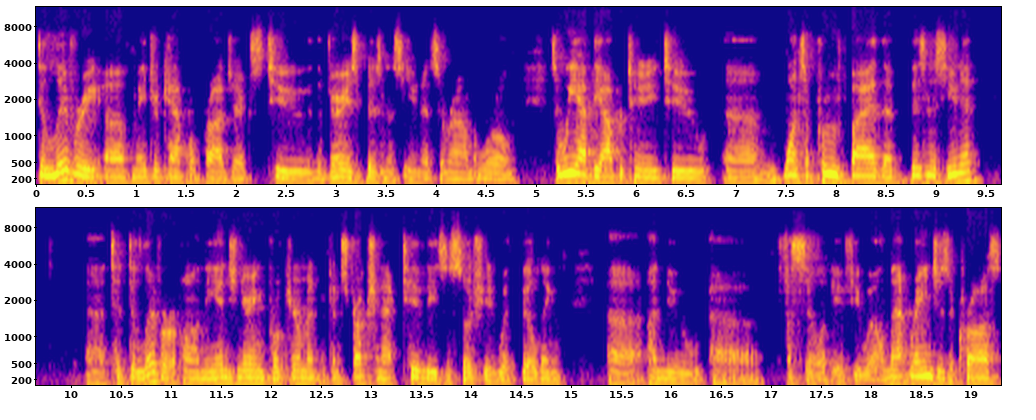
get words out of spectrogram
delivery of major capital projects to the various business units around the world. So we have the opportunity to, um, once approved by the business unit, uh, to deliver on the engineering, procurement, and construction activities associated with building uh, a new uh, facility, if you will. And that ranges across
